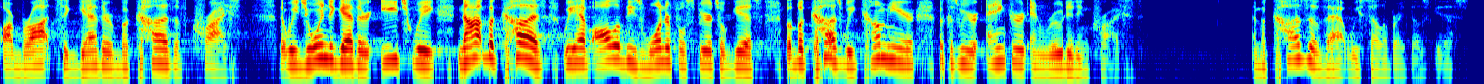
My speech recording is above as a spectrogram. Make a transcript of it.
are brought together because of Christ. That we join together each week, not because we have all of these wonderful spiritual gifts, but because we come here because we are anchored and rooted in Christ. And because of that, we celebrate those gifts.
